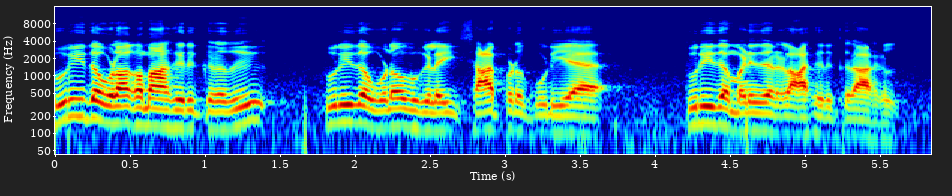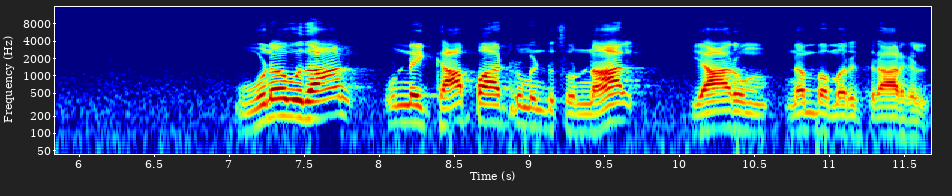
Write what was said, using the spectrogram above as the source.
துரித உலகமாக இருக்கிறது துரித உணவுகளை சாப்பிடக்கூடிய துரித மனிதர்களாக இருக்கிறார்கள். உணவுதான் உன்னை காப்பாற்றும் என்று சொன்னால் யாரும் நம்ப மறுக்கிறார்கள்.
